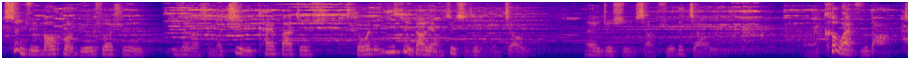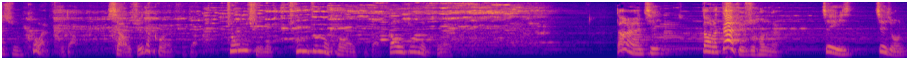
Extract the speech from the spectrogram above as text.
甚至于包括，比如说是那个什么智力开发，就是所谓的一岁到两岁之间的一种教育，还有就是小学的教育，课外辅导啊，这是用课外辅导，小学的课外辅导，中学的、初中的课外辅导，高中的课外辅导。当然，其到了大学之后呢，这这种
